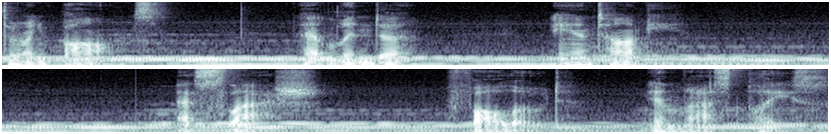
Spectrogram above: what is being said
throwing bombs at Linda and Tommy as Slash followed in last place.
